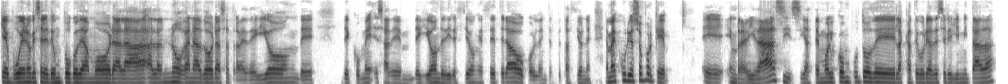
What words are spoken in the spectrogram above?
qué bueno que se le dé un poco de amor a, las no ganadoras a través de guion, de, de, de, guion, de dirección, etcétera, o con las interpretaciones. Además, es curioso porque eh, en realidad, si, si, hacemos el cómputo de las categorías de serie limitada,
